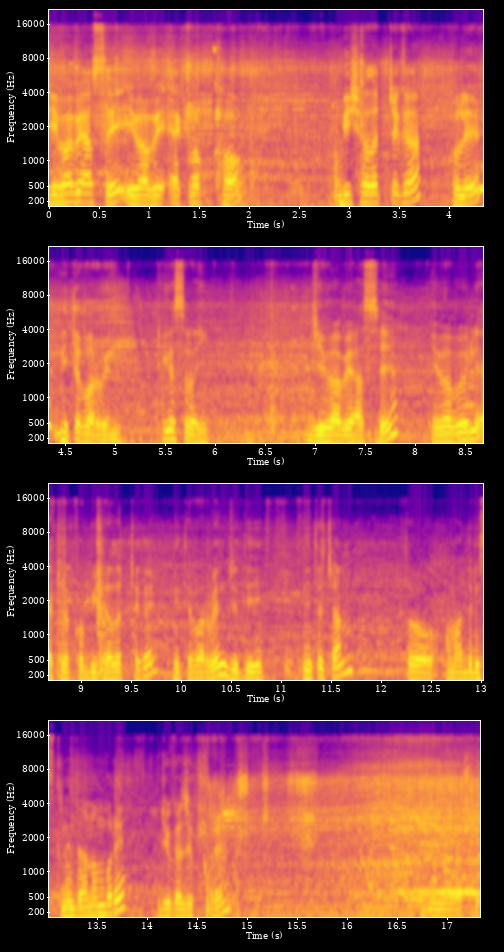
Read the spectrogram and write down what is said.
যেভাবে আছে, এভাবে এক লক্ষ বিশ হাজার টাকা হলে নিতে পারবেন। ঠিক আছে ভাই? যেভাবে আছে, এভাবে হলে এক লক্ষ বিশ হাজার টাকায় নিতে পারবেন। যদি নিতে চান, তো আমাদের স্ক্রিনে দেওয়া নম্বরে যোগাযোগ করেন। ধন্যবাদ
